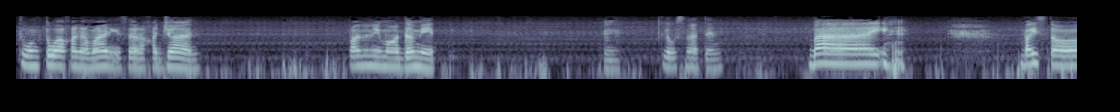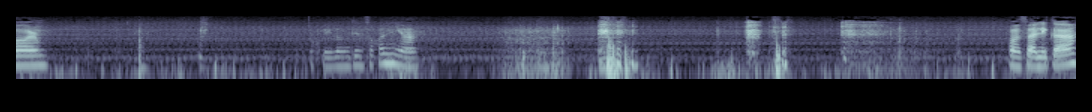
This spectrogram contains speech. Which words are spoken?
Tuwang-tuwa ka naman. Isara ka dyan. Paano na yung mga damit? Hmm. Close natin. Bye! Bye, Storm! Okay lang din sa kanya. o, sali ka.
